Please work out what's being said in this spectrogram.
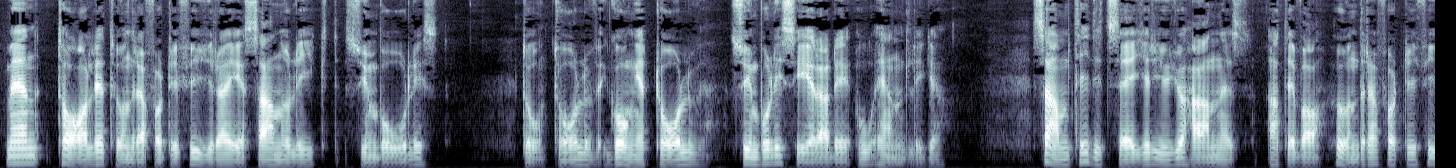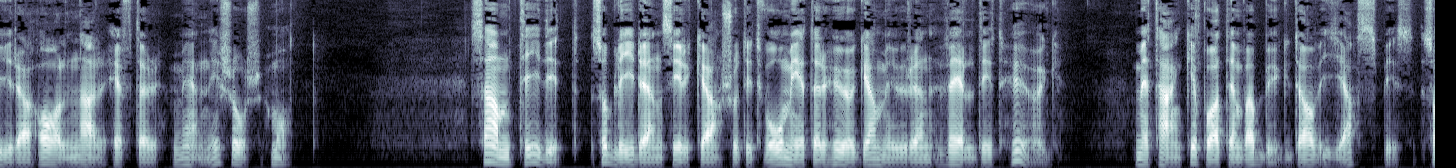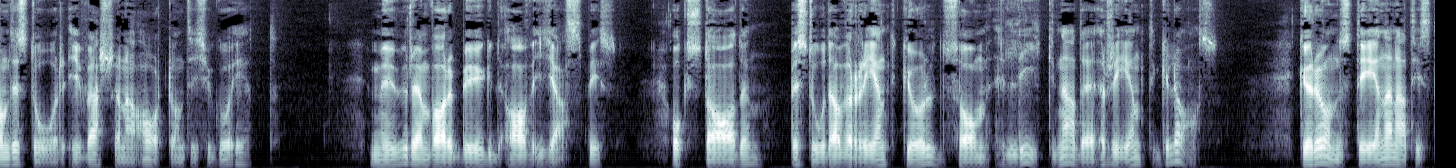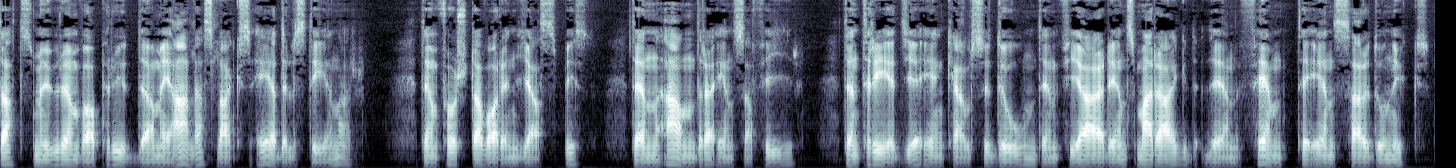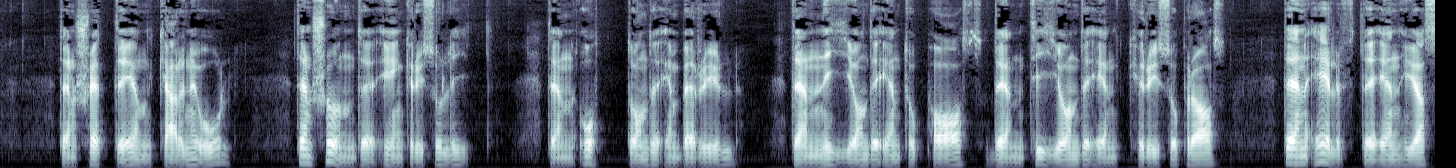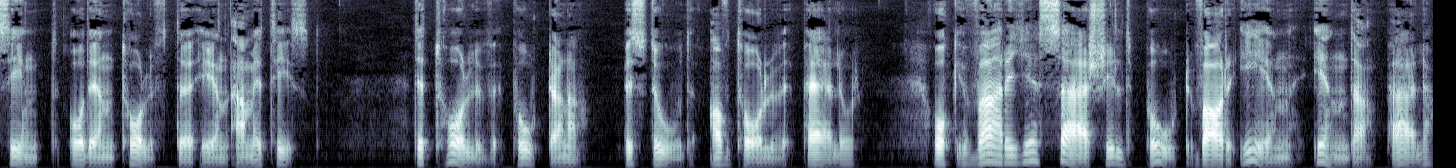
Men talet 144 är sannolikt symboliskt då 12 gånger 12 symboliserar det oändliga. Samtidigt säger ju Johannes att det var 144 alnar efter människors mått. Samtidigt så blir den cirka 72 meter höga muren väldigt hög med tanke på att den var byggd av jaspis som det står i verserna 18 till 21. Muren var byggd av jaspis och staden bestod av rent guld som liknade rent glas. Grundstenarna till stadsmuren var prydda med alla slags ädelstenar den första var en jaspis, den andra en safir, den tredje en kalcedon, den fjärde en smaragd, den femte en sardonyx, den sjätte en karneol, den sjunde en krysolit, den åttonde en beryll, den nionde en topas, den tionde en krysopras, den elfte en hyacint och den tolfte en ametist. De tolv portarna bestod av tolv pärlor och varje särskild port var en enda pärla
